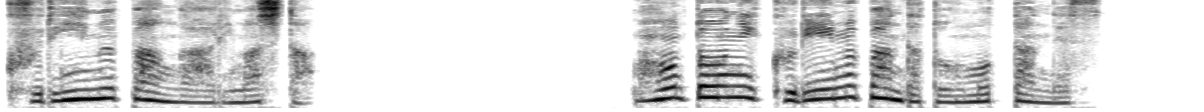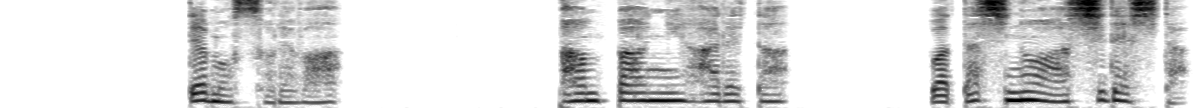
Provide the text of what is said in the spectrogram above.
クリームパンがありました。本当にクリームパンだと思ったんです。でもそれは、パンパンに腫れた私の足でした。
